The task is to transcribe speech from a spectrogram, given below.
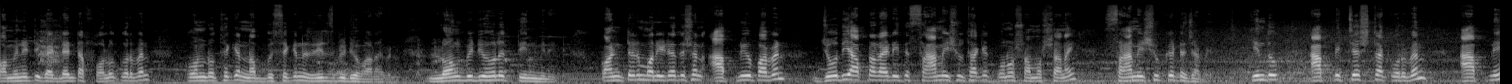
কমিউনিটি গাইডলাইনটা ফলো করবেন, পনেরো থেকে নব্বই সেকেন্ডের রিলস ভিডিও বানাবেন। লং ভিডিও হলে তিন মিনিট কন্টেন্ট মনিটাইজেশন আপনিও পাবেন। যদি আপনার আইডিতে সাম ইস্যু থাকে, কোনো সমস্যা নাই। সাম ইস্যু কেটে যাবে। কিন্তু আপনি চেষ্টা করবেন, আপনি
